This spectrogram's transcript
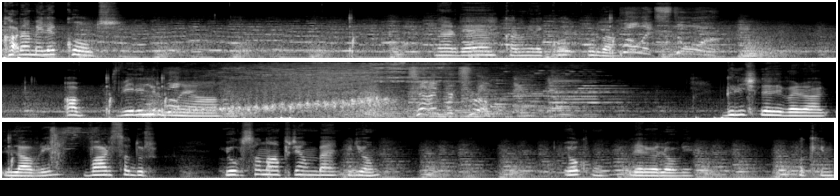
Kara Melek Colt. Nerede? Kara Melek Colt burada. Abi verilir buna ya. Time for trouble! Glitch Delivery Lavri. Varsa dur. Yoksa ne yapacağım ben biliyorum. Yok mu? Delivery Lavri. Bakayım.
